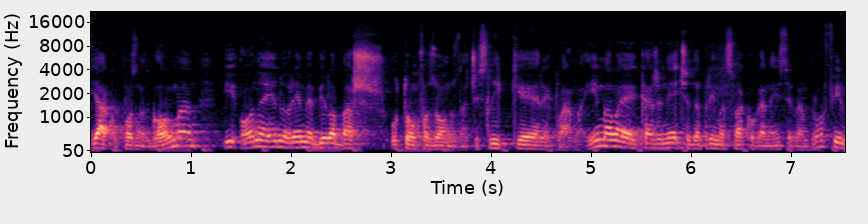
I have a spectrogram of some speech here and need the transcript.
jako poznat golman i ona je jedno vrijeme bila baš u tom fazonu, znači slike, reklama. Imala je, kaže, neće da prima svakoga na Instagram profil,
